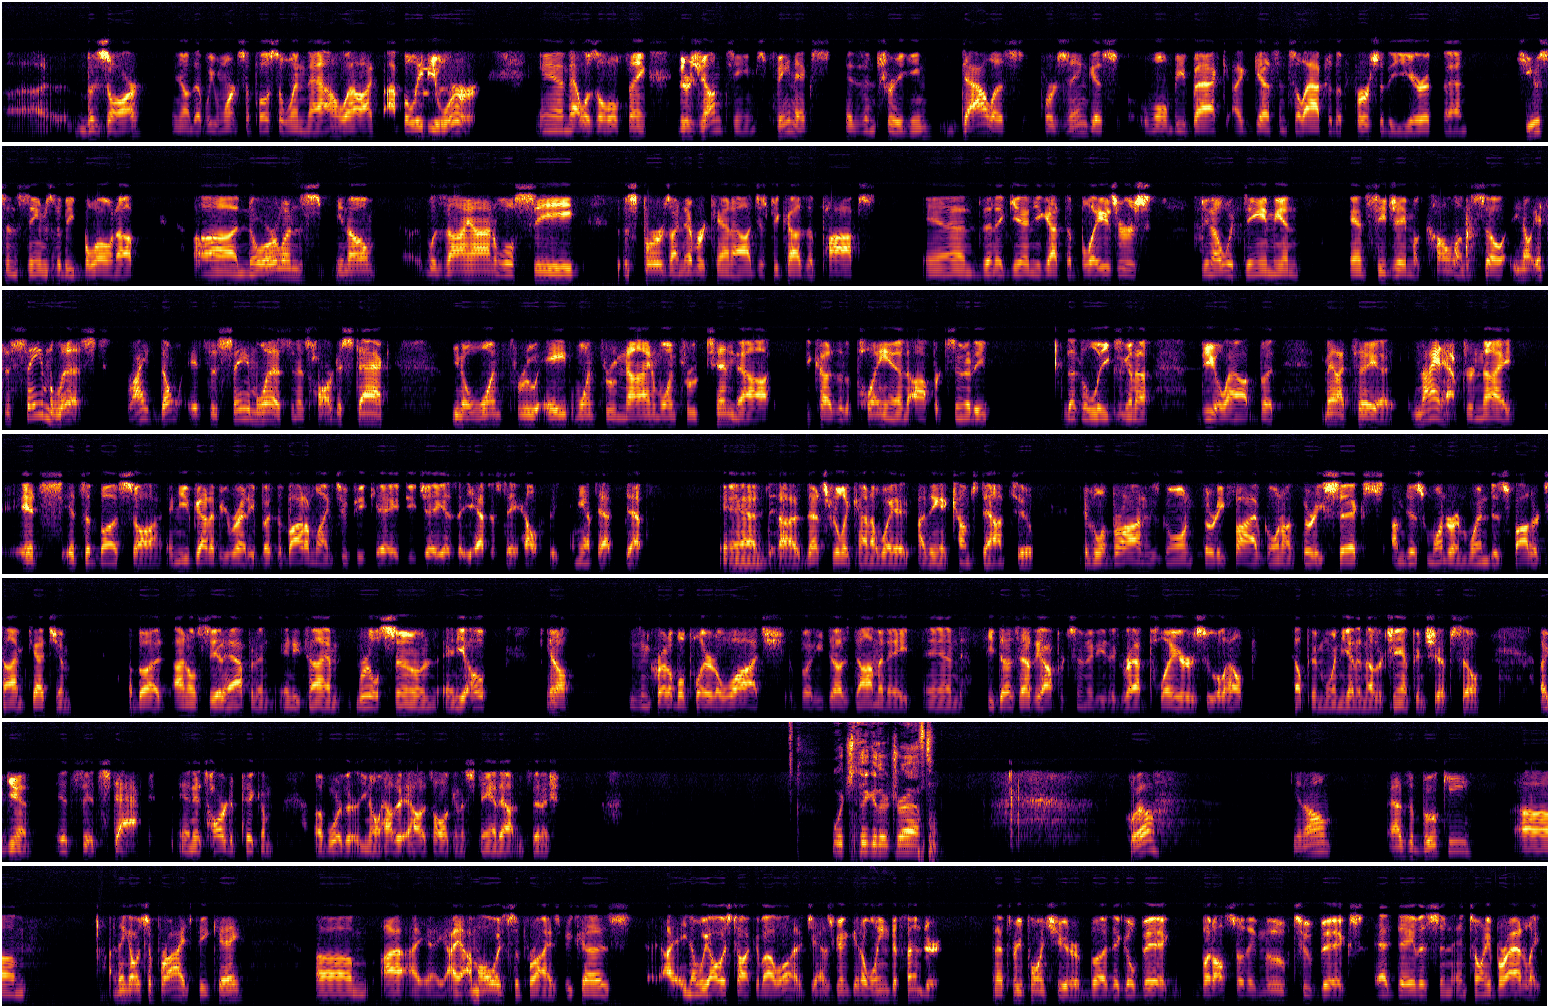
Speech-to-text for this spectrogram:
uh, bizarre. You know that we weren't supposed to win now. Well, I, I believe you were, and that was the whole thing. There's young teams. Phoenix is intriguing. Dallas, Porzingis won't be back, I guess, until after the first of the year. If then Houston seems to be blown up. Uh, New Orleans, you know, with Zion, we'll see. The Spurs, I never count out just because of pops. And then again, you got the Blazers, you know, with Damian and C.J. McCollum. So you know, it's the same list, right? Don't it's the same list, and it's hard to stack, you know, one through eight, one through nine, one through ten now because of the play-in opportunity that the league's going to deal out. But man, I tell you, night after night, it's it's a buzz saw, and you've got to be ready. But the bottom line, two PK DJ, is that you have to stay healthy and you have to have depth, and uh, that's really kind of way I think it comes down to. if LeBron, who's going 35, going on 36, I'm just wondering when does Father Time catch him? But I don't see it happening anytime real soon. And you hope, you know, he's an incredible player to watch, but he does dominate, and he does have the opportunity to grab players who will help help him win yet another championship. So, again, it's it's stacked, and it's hard to pick them of where they're, you know how they, how it's all going to stand out and finish. What'd you think of their draft? Well, you know, as a bookie, um, I think I was surprised, PK. Um, I, I, I, I'm always surprised because, I, you know, we always talk about, well, the Jazz are going to get a wing defender and a three-point shooter, but they go big. But also they move two bigs, Ed Davis and, and Tony Bradley.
